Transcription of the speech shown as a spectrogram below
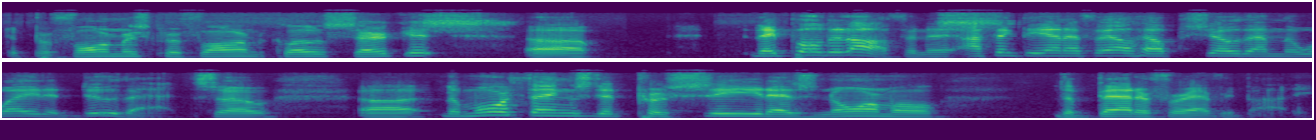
The performers performed closed circuit. Uh, they pulled it off, and I think the NFL helped show them the way to do that. So uh, the more things that proceed as normal, the better for everybody.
